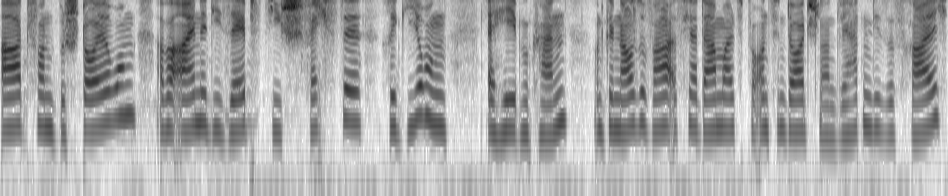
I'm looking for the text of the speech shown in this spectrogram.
Art von Besteuerung, aber eine, die selbst die schwächste Regierung erheben kann. Und genauso war es ja damals bei uns in Deutschland. Wir hatten dieses Reich,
